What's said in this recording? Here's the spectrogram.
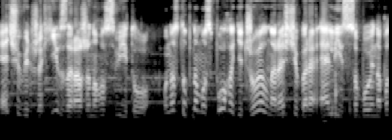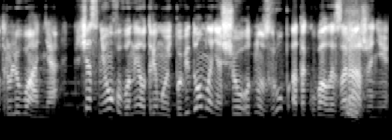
Ечу від жахів зараженого світу. У наступному спогаді Джоел нарешті бере Елі з собою на патрулювання. Під час нього вони отримують повідомлення, що одну з груп атакували заражені.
